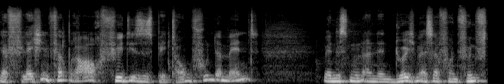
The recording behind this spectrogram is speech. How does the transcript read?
der Flächenverbrauch für dieses Betonfundament wenn es nun einen Durchmesser von, fünf,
